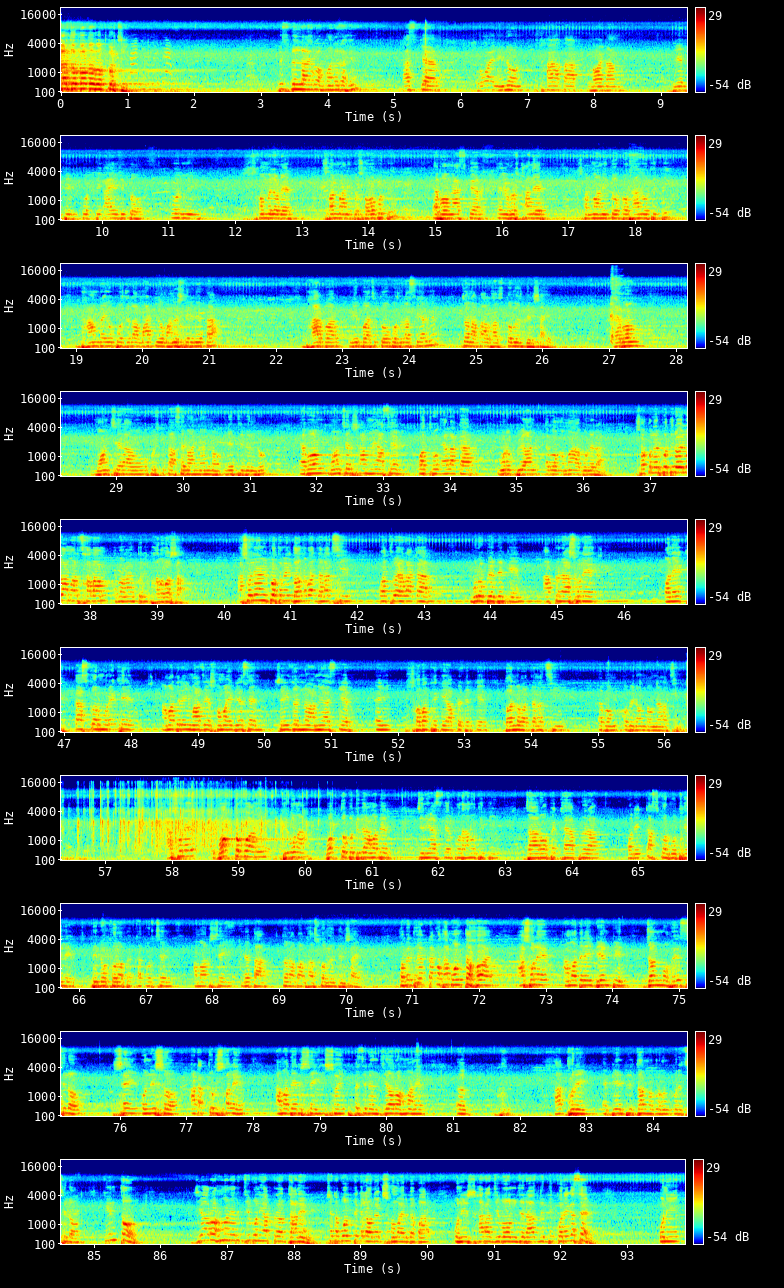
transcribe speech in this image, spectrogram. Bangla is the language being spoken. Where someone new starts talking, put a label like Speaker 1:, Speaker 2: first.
Speaker 1: তার জন্য অনুরোধ করছি।
Speaker 2: বিসমিল্লাহ রহমান রাহিম। আজকের রয়্যাল ইউনিয়ন সাত আট নয় নাম বিএনপির কর্তৃক আয়োজিত কর্মী সম্মেলনের সম্মানিত সভাপতি এবং আজকের এই অনুষ্ঠানের সম্মানিত প্রধান অতিথি, ধামরাই উপজেলা মাটি ও মানুষের নেতা বারবার নির্বাচিত উপজেলা চেয়ারম্যান জনাব আলহাজ তমিজুদ্দিন সাহেব এবং মঞ্চের আরও উপস্থিত আছেন অন্যান্য নেতৃবৃন্দ এবং মঞ্চের সামনে আছেন অত্র এলাকার মুরব্বিয়ান এবং মা বোনেরা। সকলের প্রতি রইল আমার সালাম এবং আন্তরিক ভালোবাসা। আসলে আমি প্রথমেই ধন্যবাদ জানাচ্ছি অত্র এলাকার মুরব্বীদেরকে। আপনারা আসলে অনেক কাজকর্ম রেখে আমাদের এই মাঝে সময় দিয়েছেন, সেই জন্য আমি আজকের এই সভা থেকে আপনাদেরকে ধন্যবাদ জানাচ্ছি এবং অভিনন্দন জানাচ্ছি। আসলে বক্তব্য আমি দিব না। বক্তব্য দেবে আমাদের যিনি আজকের প্রধান অতিথি, যার অপেক্ষায় আপনারা অনেক কাজকর্ম ফেলে দীর্ঘক্ষণ অপেক্ষা করছেন আমার সেই নেতা জনাব আলহাজ সাহেব। তবে দু একটা কথা বলতে হয়, আসলে আমাদের এই বিএনপির জন্ম হয়েছিল সেই উনিশশো আটাত্তর সালে আমাদের সেই শহীদ প্রেসিডেন্ট জিয়াউর রহমানের হাত ধরেই বিএনপির জন্মগ্রহণ করেছিল। কিন্তু জিয়া রহমানের জীবনী আপনারা জানেন। সেটা বলতে গেলে অনেক সময়ের ব্যাপার। উনি সারা জীবন যে রাজনীতি করে গেছেন, উনি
